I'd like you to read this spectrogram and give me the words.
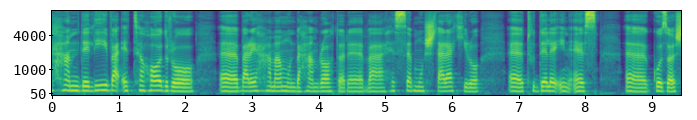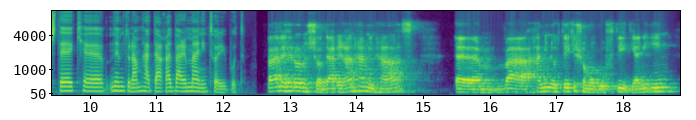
همدلی و اتحاد رو برای هممون به همراه داره و حس مشترکی رو تو دل این اسم گذاشته که نمی‌دونم حداقل برای من اینطوری بود. بله هرانوشان دقیقا همین هست. و همین نکته که شما گفتید یعنی این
